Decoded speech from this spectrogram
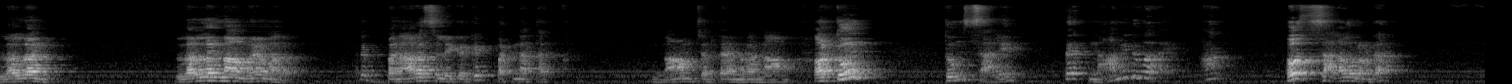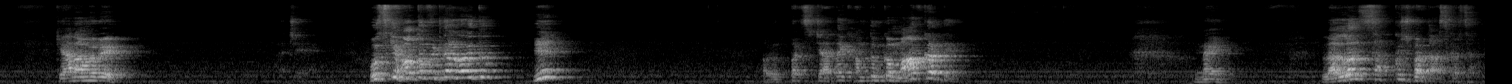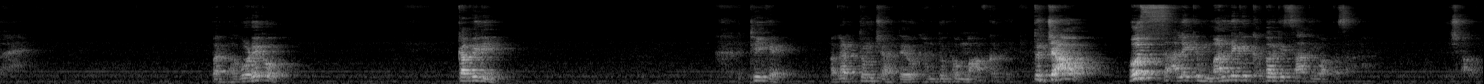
ललन। ललन नाम है हमारा। अरे, बनारस से लेकर के पटना तक। नाम चलता है हमारा नाम। और तुम? तुम साले, मेरा नाम ही डुबा है। हाँ। हो, साला वो क्या नाम है बे? अजय। उसके हाथों पिट कर गए तू हम्म? और ऊपर से चाहता है कि हम तुमको माफ़ कर दें। नहीं। ललन सब कुछ बर्दाश्त कर सकता पर भगोड़े को कभी नहीं। ठीक है, अगर तुम चाहते हो हम तुमको माफ़ कर दें तो जाओ, उस साले के मरने की खबर के साथ ही वापस आना जाओ।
